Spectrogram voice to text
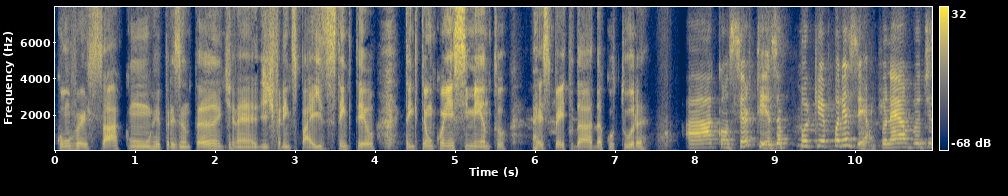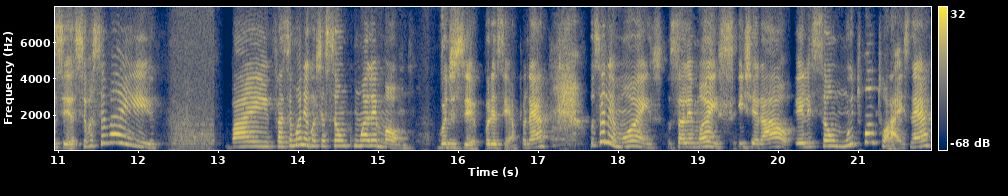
conversar com um representante, né, de diferentes países, tem que ter, tem que ter um conhecimento a respeito da, da cultura. Ah, com certeza. Porque, por exemplo, né, vou dizer, se você vai vai fazer uma negociação com um alemão, vou dizer, por exemplo, né? Os alemães, os alemães em geral, eles são muito pontuais, né?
